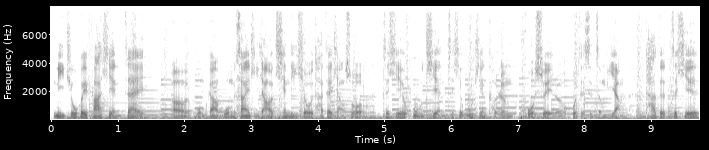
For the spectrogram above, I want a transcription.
你就会发现在。呃，我们刚我们上一集讲到千利休，他在讲说这些物件，这些物件可能破碎了，或者是怎么样，它的这些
